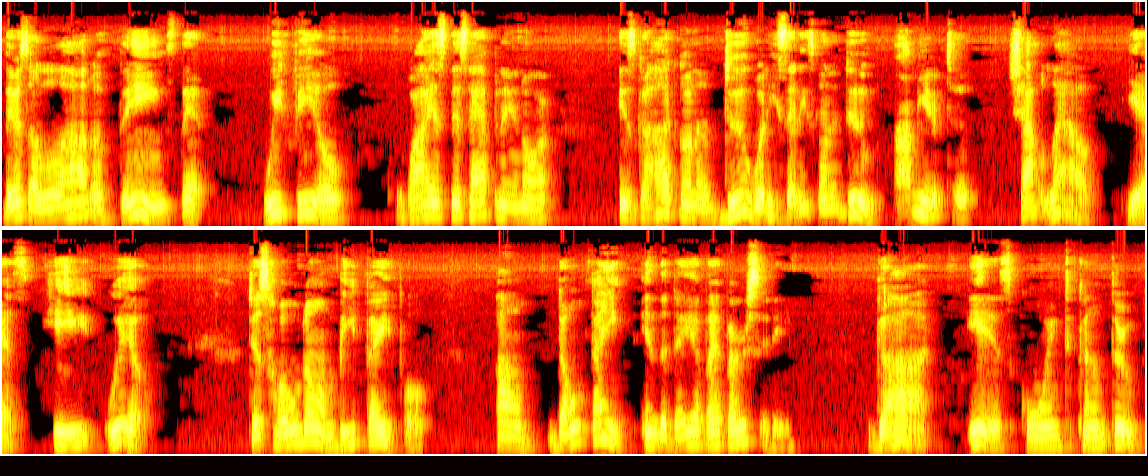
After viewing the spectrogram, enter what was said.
there's a lot of things that we feel, why is this happening? Or is God going to do what He said He's going to do? I'm here to shout loud, yes, He will. Just hold on, be faithful. Um, don't faint in the day of adversity. God is going to come through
